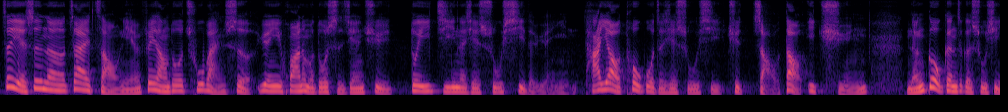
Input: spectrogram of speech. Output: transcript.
这也是呢，在早年非常多出版社愿意花那么多时间去。堆积那些书系的原因，他要透过这些书系去找到一群能够跟这个书系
